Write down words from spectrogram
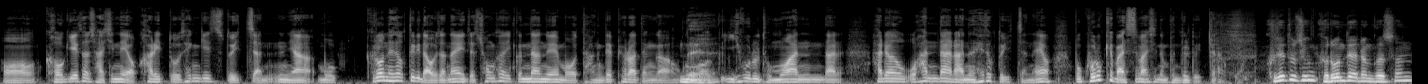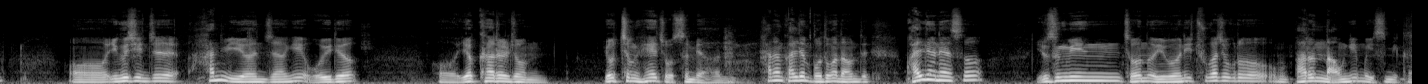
어 거기에서 자신의 역할이 또 생길 수도 있지 않느냐 뭐 그런 해석들이 나오잖아요. 이제 총선이 끝난 후에 뭐 당 대표라든가 혹은 네. 뭐그 이후를 도모한다 하려고 한다라는 해석도 있잖아요. 뭐 그렇게 말씀하시는 분들도 있더라고요. 그래도 지금 거론되는 것은 어 이것이 이제 한 위원장이 오히려 어 역할을 좀 요청해 줬으면 하는 관련 보도가 나오는데 관련해서 유승민 전 의원이 추가적으로 발언 나온 게 뭐 있습니까?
